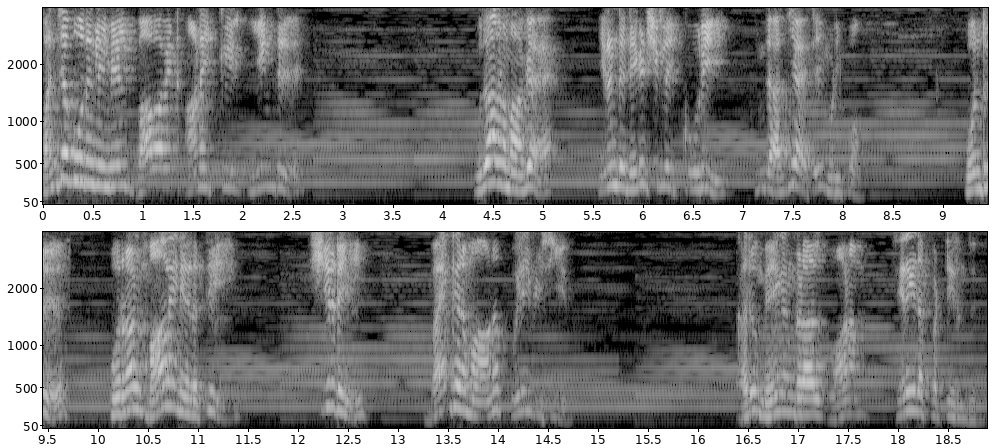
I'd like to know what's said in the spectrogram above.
பஞ்சபூதங்களின் மேல் பாபாவின் ஆணைக்கு ஈண்டு உதாரணமாக இரண்டு நிகழ்ச்சிகளை கூறி இந்த அத்தியாயத்தை முடிப்போம். ஒன்று ஒரு நாள் மாலை நேரத்தில் ஷீரடியில் பயங்கரமான புயல் வீசியது. கருமேகங்களால் வானம் திரையிடப்பட்டிருந்தது.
